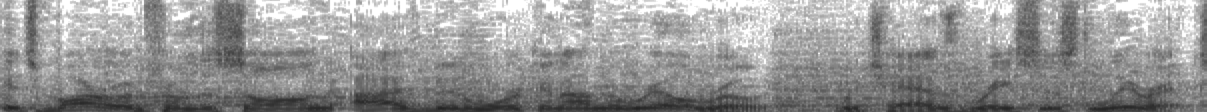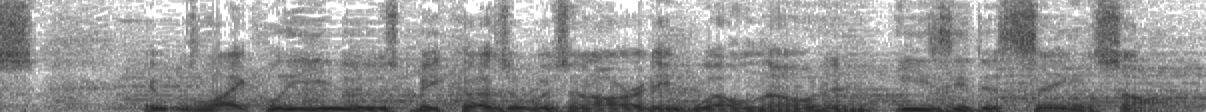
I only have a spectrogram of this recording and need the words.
It's borrowed from the song I've Been Working on the Railroad, which has racist lyrics. It was likely used because it was an already well known and easy to sing song.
